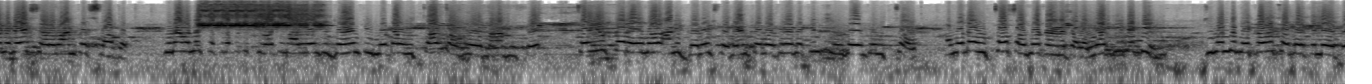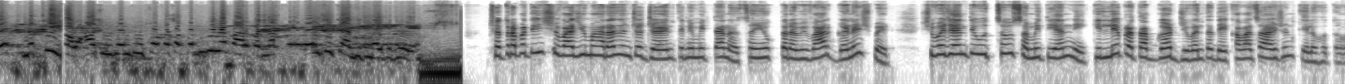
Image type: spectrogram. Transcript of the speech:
स्वागत. पुण्यामध्ये छत्रपती शिवाजी महाराजांची जयंती मोठ्या उत्साहात साजरी होताना दिसते. संयुक्त रविवार आणि गणेश पेठ यांच्या वतीने देखील शिवजयंती उत्सव हा मोठा उत्साह साजरा करण्यात आला. याची देखील जिवंत देखावे साजरे केले होते. नक्की हा शिवजयंती उत्सव कशा पद्धतीने पार पडला त्यांची अधिक माहिती घेऊया. छत्रपती शिवाजी महाराजांच्या जयंतीनिमित्तानं संयुक्त रविवार गणेशपेठ शिवजयंती उत्सव समिती यांनी किल्ले प्रतापगड जिवंत देखावाचं आयोजन केलं होतं.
